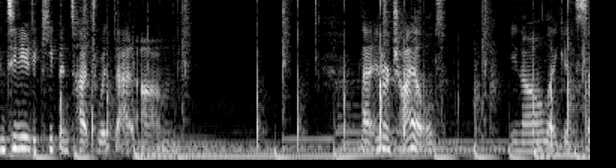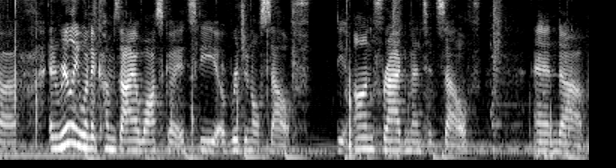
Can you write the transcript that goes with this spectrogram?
continue to keep in touch with that um, that inner child you know? Like it's uh and really when it comes to ayahuasca it's the original self the unfragmented self. And um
